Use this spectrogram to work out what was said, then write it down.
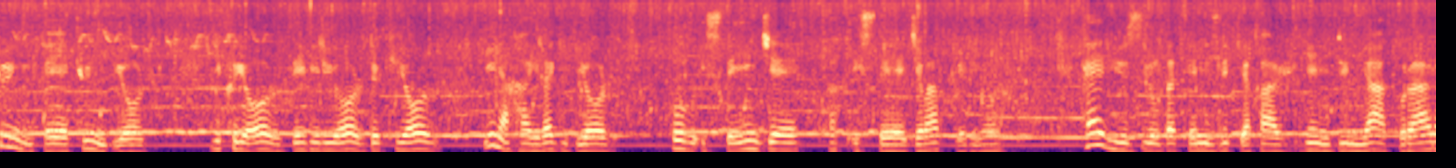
kün feyekün diyor. Yıkıyor, deviriyor, döküyor. Yine hayra gidiyor. Kul isteyince hak isteye cevap veriyor. Her yüzyılda temizlik yapar, yeni dünya kurar.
